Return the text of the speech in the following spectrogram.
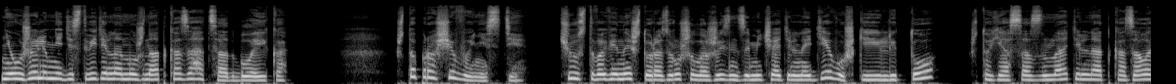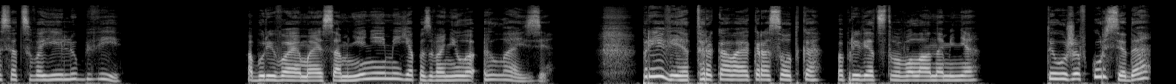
Неужели мне действительно нужно отказаться от Блейка? Что проще вынести? Чувство вины, что разрушила жизнь замечательной девушки, или то, что я сознательно отказалась от своей любви. Обуреваемая сомнениями, я позвонила Элайзе. «Привет, роковая красотка», — поприветствовала она меня. «Ты уже в курсе, да?»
